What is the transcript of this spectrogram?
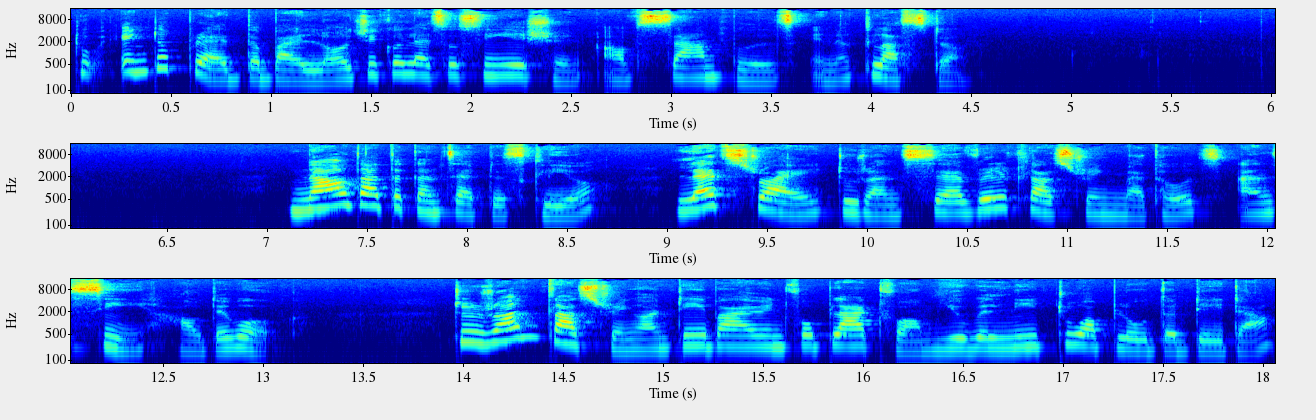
to interpret the biological association of samples in a cluster. Now that the concept is clear, let's try to run several clustering methods and see how they work. To run clustering on T-BioInfo platform, you will need to upload the data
